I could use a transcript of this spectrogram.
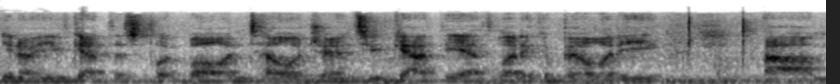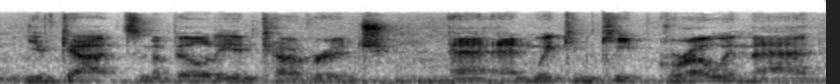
you know, you've got this football intelligence, you've got the athletic ability, um, you've got some ability in coverage, and, and we can keep growing that.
